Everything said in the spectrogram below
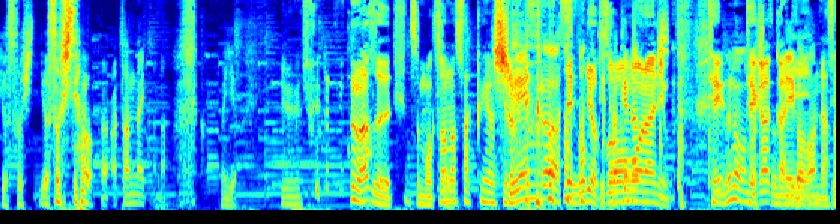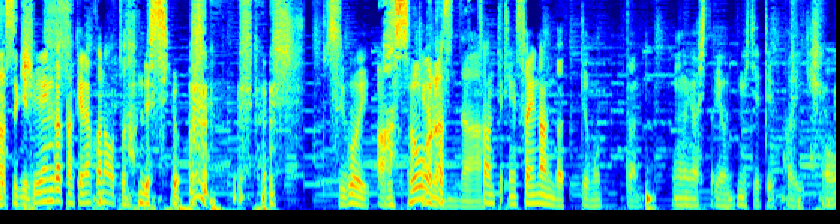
予想し、予想しても当たんないかな。まず、元の作品を知主らない演がすごく予想も何も。手、手がかりなさすぎる。主演が竹中直人なんですよ。すごい。あ、そうなんさだ。んって天才なんだって思った、思いましたよ。見てて。はい。お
